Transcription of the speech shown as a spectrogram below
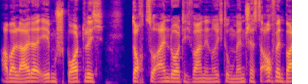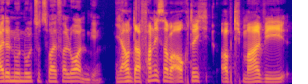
aber leider eben sportlich doch zu eindeutig waren in Richtung Manchester, auch wenn beide nur 0 zu 2 verloren gingen. Ja, und da fand ich es aber auch nicht optimal, wie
